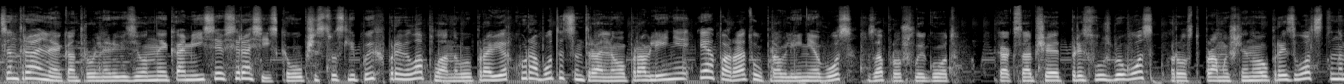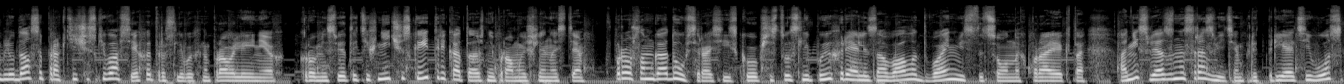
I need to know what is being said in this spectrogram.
Центральная контрольно-ревизионная комиссия Всероссийского общества слепых провела плановую проверку работы Центрального управления и аппарата управления ВОЗ за прошлый год. Как сообщает пресс-служба ВОЗ, рост промышленного производства наблюдался практически во всех отраслевых направлениях, кроме светотехнической и трикотажной промышленности прошлом году Всероссийское общество слепых реализовало два инвестиционных проекта. Они связаны с развитием предприятий ВОЗ,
